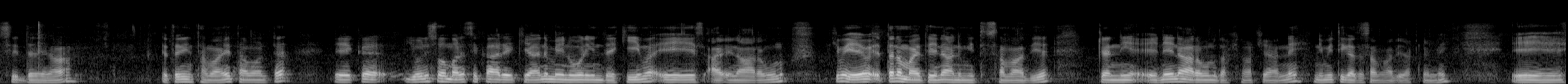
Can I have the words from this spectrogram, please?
සිද්ධ වෙනවා. එතනින් තමයි තමන්ට ඒක යෝනිසෝ මනසිකාරය කියන්නේ මේ නුවණින් දැකීම ඒ එන අරමුණු කිම ඒ එතනමයි තියෙන අනිමිත් සමාධිය. කියන්නේ එනේන අරමුණු දකිනවා කියන්නේ නිමිතිගත සමාධියක් නෙමෙයි. ඒ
